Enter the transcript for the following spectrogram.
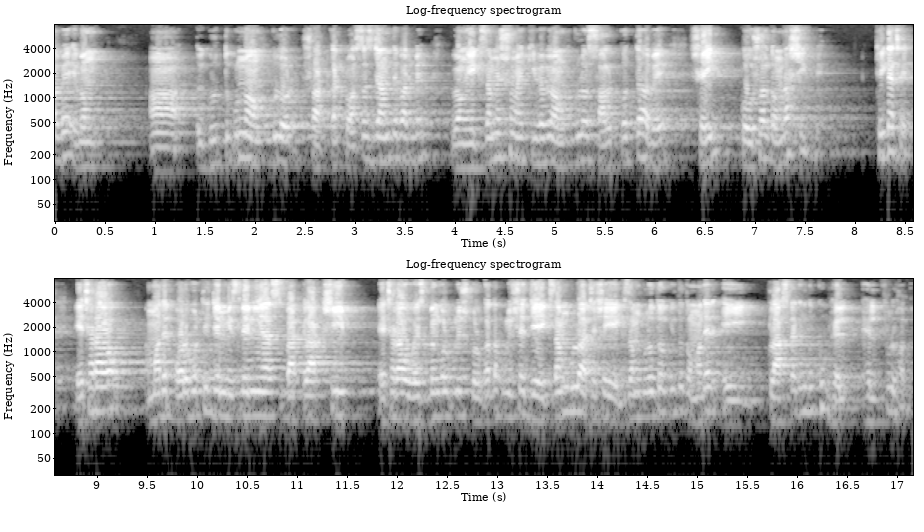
হবে এবং গুরুত্বপূর্ণ অঙ্কগুলোর শর্টকাট প্রসেস জানতে পারবে এবং এক্সামের সময় কীভাবে অঙ্কগুলো সলভ করতে হবে সেই কৌশল তোমরা শিখবে। ঠিক আছে? এছাড়াও আমাদের পরবর্তী যে মিসলেনিয়াস বা ক্লার্কশিপ এছাড়াও ওয়েস্ট বেঙ্গল পুলিশ কলকাতা পুলিশের যে এক্সামগুলো আছে, সেই এক্সামগুলোতেও কিন্তু তোমাদের এই ক্লাসটা কিন্তু খুব হেল্পফুল হবে।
